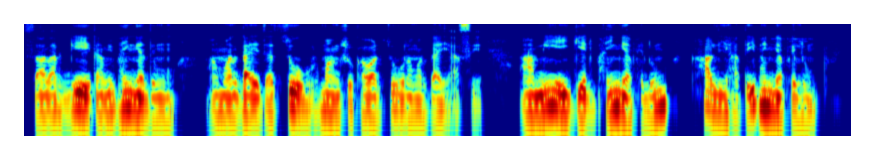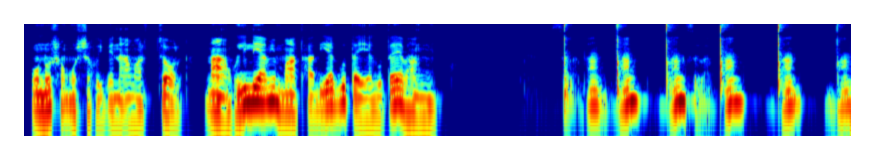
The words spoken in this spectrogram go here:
সালার গেট আমি ভাইঙ্গা দেবো আমার গায়ে যা জোর মাংস খাওয়ার জোর আমার গায়ে আছে। আমি এই গেট ভাইঙ্গা ফেলুম, খালি হাতেই ভাইঙ্গা ফেলুম। কোনো সমস্যা হইবে না আমার, চল। না হইলে আমি মাথা দিয়া গুতাইয়া গুতাইয়া ভাঙুম। সালা, ভাঙ ভাং ভাং সালা, ভাঙ ভাঙ ভাঙ।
